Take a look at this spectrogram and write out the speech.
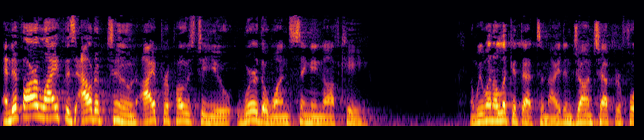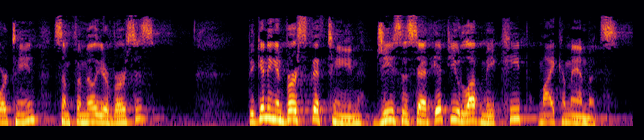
And if our life is out of tune, I propose to you, we're the ones singing off key. And we want to look at that tonight in John chapter 14, some familiar verses. Beginning in verse 15, Jesus said, If you love me, keep my commandments.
